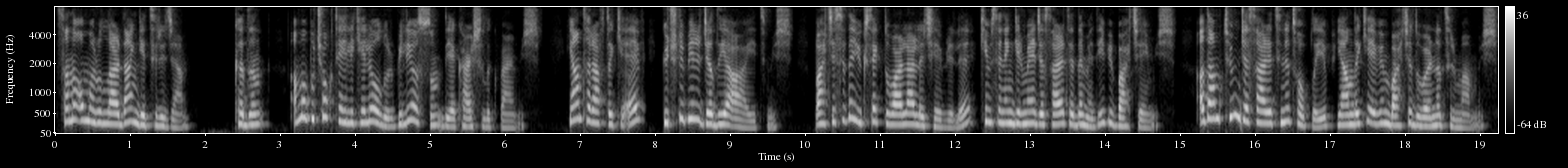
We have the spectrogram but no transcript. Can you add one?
sana o marullardan getireceğim. Kadın, ama bu çok tehlikeli olur biliyorsun diye karşılık vermiş. Yan taraftaki ev güçlü bir cadıya aitmiş. Bahçesi de yüksek duvarlarla çevrili, kimsenin girmeye cesaret edemediği bir bahçeymiş. Adam tüm cesaretini toplayıp yandaki evin bahçe duvarına tırmanmış.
